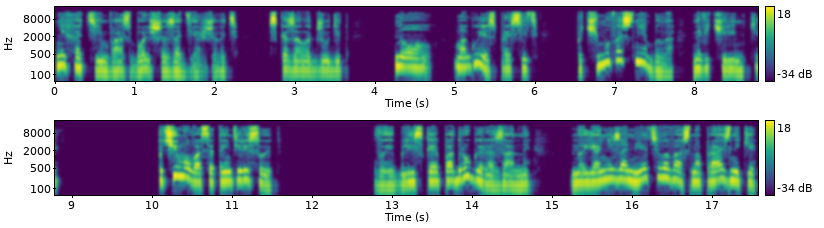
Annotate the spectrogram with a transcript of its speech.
«Не хотим вас больше задерживать», — сказала Джудит. «Но могу я спросить, почему вас не было на вечеринке?» «Почему вас это интересует?» Вы близкая подруга Розанны, но я не заметила вас на празднике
